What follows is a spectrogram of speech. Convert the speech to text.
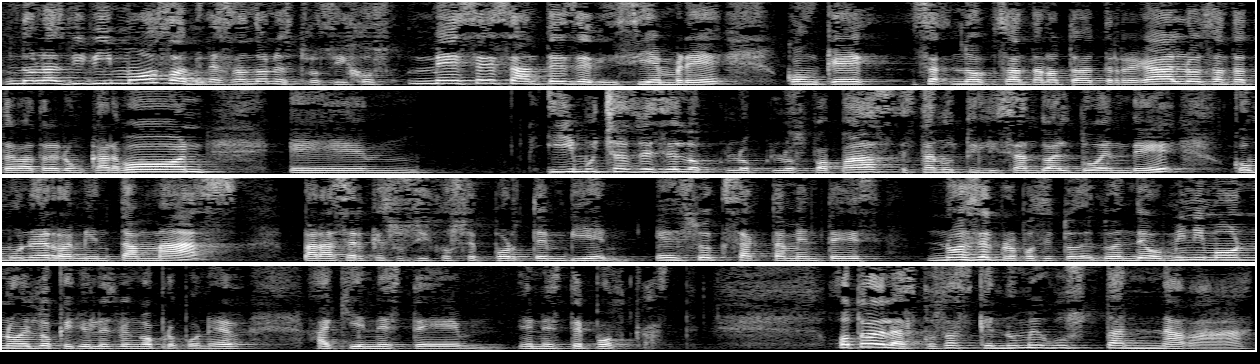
nos las vivimos amenazando a nuestros hijos meses antes de diciembre con que Santa no te va a traer regalo, Santa te va a traer un carbón. Em, y muchas veces los papás están utilizando al duende como una herramienta más para hacer que sus hijos se porten bien. Eso exactamente es, no es el propósito del duende, o mínimo no es lo que yo les vengo a proponer aquí en este, en este podcast. Otra de las cosas que no me gusta nada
